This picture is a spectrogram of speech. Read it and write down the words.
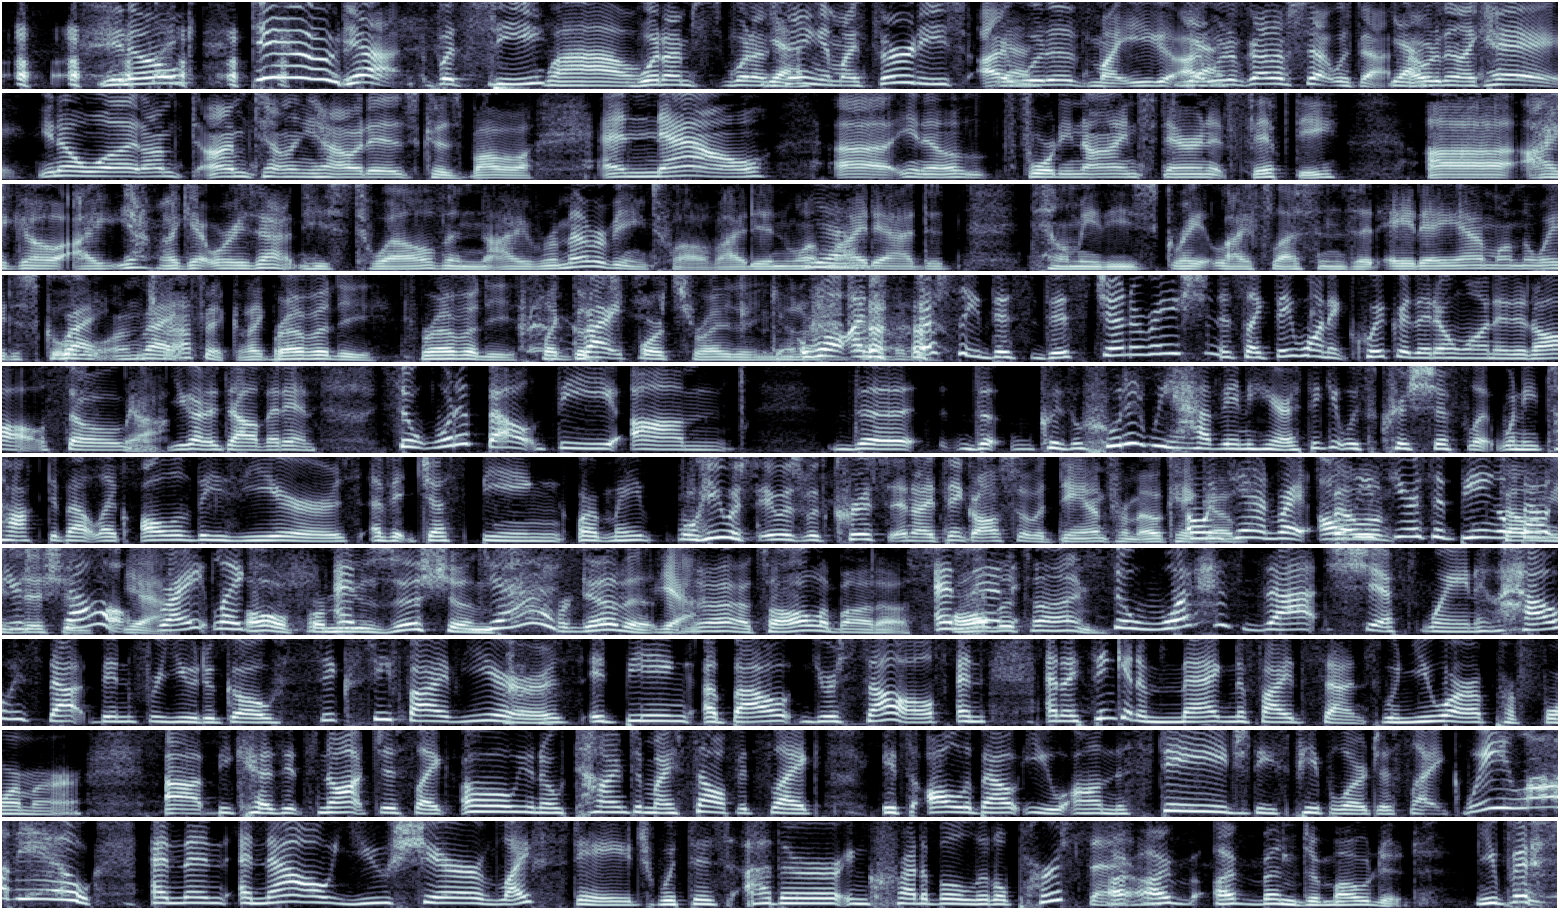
you know, Dude. Yeah, but see, Wow. what I'm what I'm Yes. saying in my 30s, I Yes. would have my ego, I would have got upset with that. I would have been like, "Hey, you know what? I'm I'm telling you how it is because blah blah blah." And now, uh, you know, 49 staring at 50. Uh, I go, I yeah, I get where he's at. He's 12, and I remember being 12. I didn't want Yeah. my dad to tell me these great life lessons at 8 a.m. on the way to school Right, on right. traffic. Like, Brevity, brevity. It's like good Right. sports writing. You know? Well, and especially this this generation is like they want it quicker, they don't want it at all. So Yeah. you got to dial that in. So what about the um the the because who did we have in here? I think it was Chris Shiflett when he talked about like all of these years of it just being or maybe well, he was. It was with Chris, and I think also with Dan from OK. Oh, Go. and Dan, right? All these years of being about musicians. yourself, Yeah. right? Like oh, for and- musicians, yes, forget it. Yeah. yeah, it's all about us And all then- the time. So, what has that shift, Wayne? How has that been for you to go 65 years, it being about yourself? And, and I think in a magnified sense, when you are a performer, uh, because it's not just like, oh, you know, time to myself. It's like, it's all about you on the stage. These people are just like, we love you. And then, and now you share life stage with this other incredible little person. I, I've I've been demoted. You've been.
